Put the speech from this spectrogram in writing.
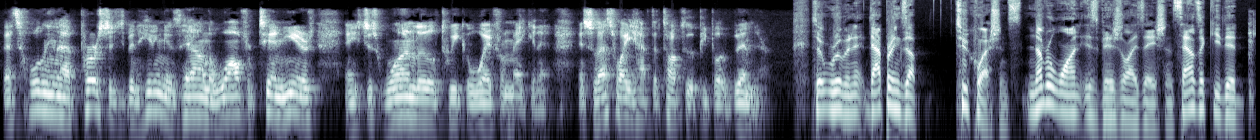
that's holding that person. He's been hitting his head on the wall for 10 years and he's just one little tweak away from making it. And so that's why you have to talk to the people who've been there. So Ruben, that brings up two questions. Number one is visualization. sounds like you did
